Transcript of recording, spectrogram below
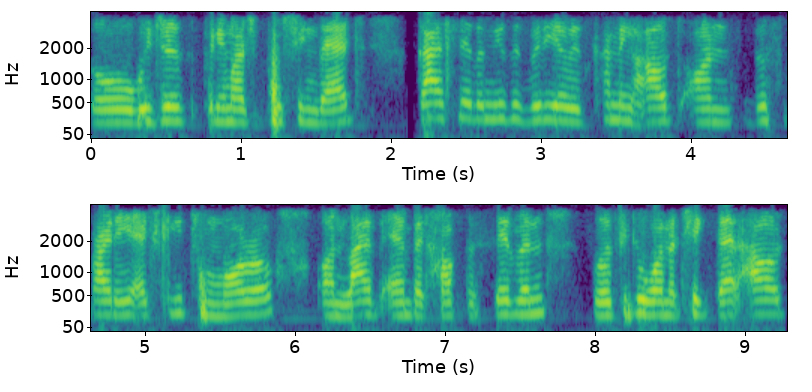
So we're just pretty much pushing that. Kahle, the music video is coming out on this Friday, actually tomorrow, on Live Amp at half past seven. So if people want to check that out,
